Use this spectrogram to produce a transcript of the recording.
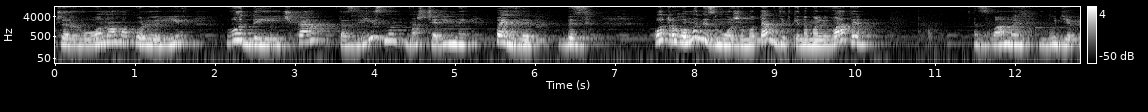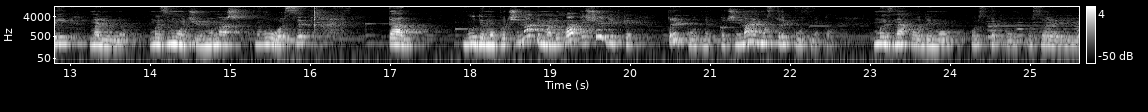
червоного кольорів, водичка та, звісно, наш чарівний пензлик, без котрого ми не зможемо, так, дітки, намалювати з вами будь-який малюнок. Ми змочуємо наш ворсик та будемо починати малювати, що, дітки? Трикутник. Починаємо з трикутника. Ми знаходимо ось таку посередині,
